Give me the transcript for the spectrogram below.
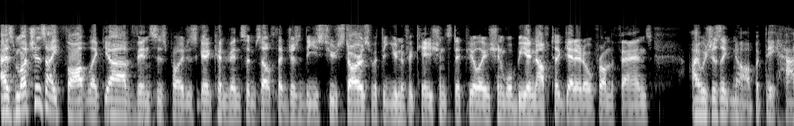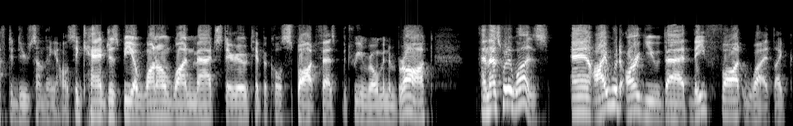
as much as I thought, like, yeah, Vince is probably just going to convince himself that just these two stars with the unification stipulation will be enough to get it over on the fans, I was just like, no, but they have to do something else. It can't just be a one on one match, stereotypical spot fest between Roman and Brock. And that's what it was. And I would argue that they fought what, like,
